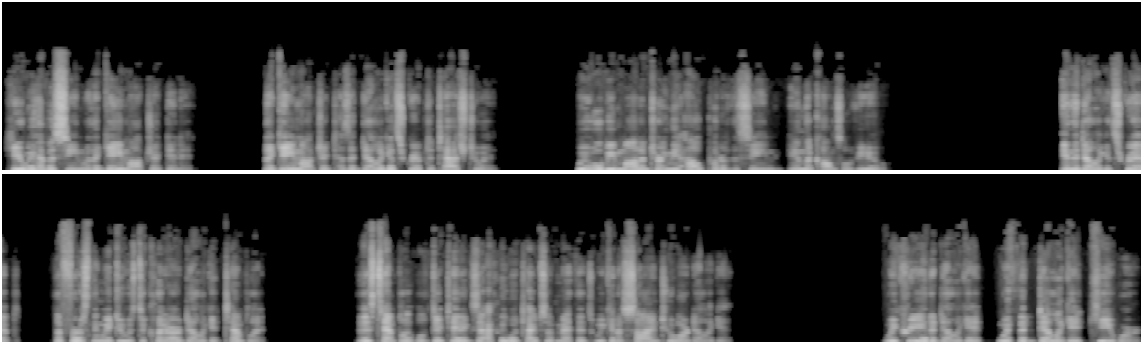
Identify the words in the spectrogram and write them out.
Here we have a scene with a game object in it. The game object has a delegate script attached to it. We will be monitoring the output of the scene in the console view. In the delegate script, the first thing we do is declare our delegate template. This template will dictate exactly what types of methods we can assign to our delegate. We create a delegate with the delegate keyword.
